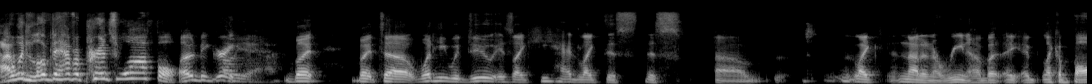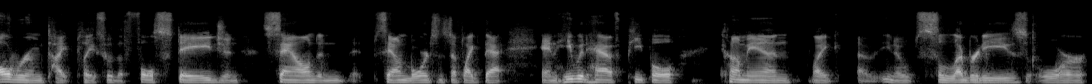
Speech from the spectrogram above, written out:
i would love to have a prince waffle that would be great oh, yeah. but but uh, what he would do is like he had like this this uh, like not an arena, but a, a, like a ballroom type place with a full stage and sound and soundboards and stuff like that. And he would have people come in, like uh, you know, celebrities or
